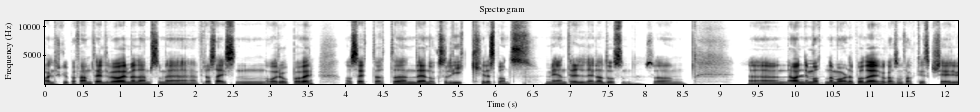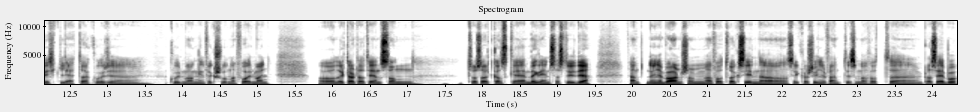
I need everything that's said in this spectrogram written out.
aldersgruppa 5 til 11 år med dem som er fra 16 år og oppover, og sett at uh, det er nokså lik respons med en tredjedel av dosen. Så uh, Den andre måten å måle på, det er jo hva som faktisk skjer i virkeligheten, hvor, uh, hvor mange infeksjoner får man. Og det er klart at i en sånn tross alt ganske begrensa studie. 1500 barn som har fått vaksine, og ca. 750 som har fått uh, placebo.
